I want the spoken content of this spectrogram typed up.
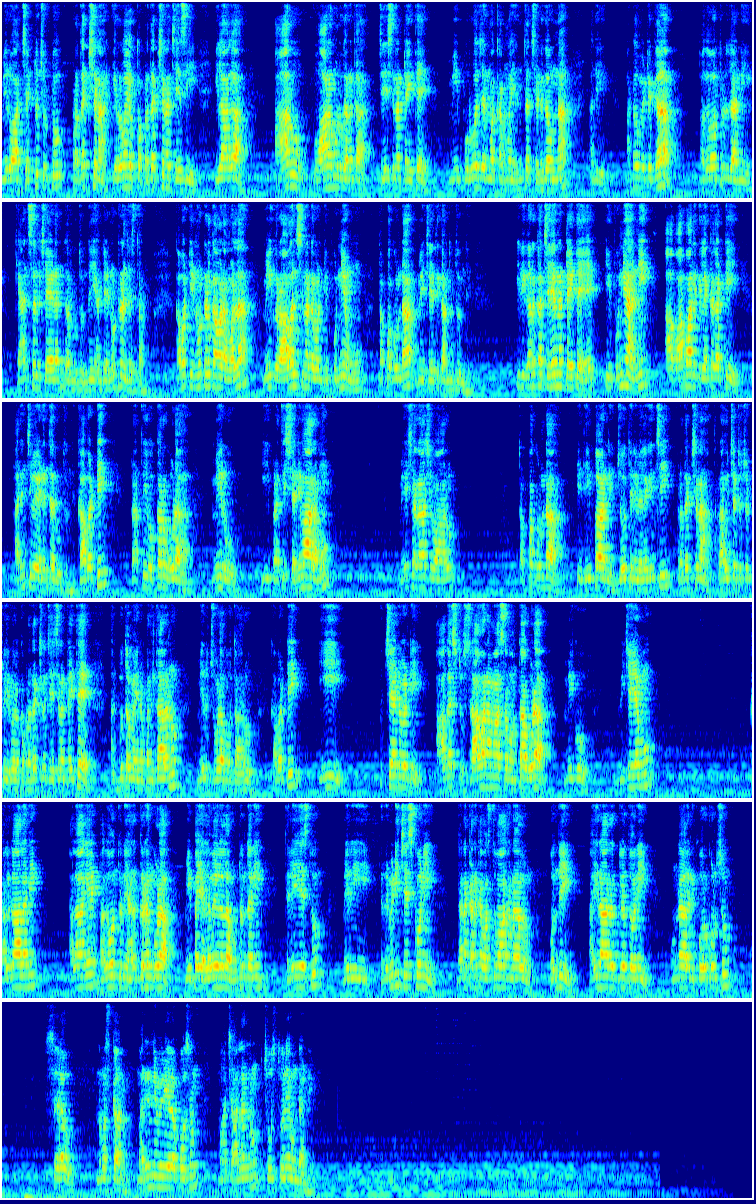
మీరు ఆ చెట్టు చుట్టూ ప్రదక్షిణ ఇరవై ఒక్క ప్రదక్షిణ చేసి ఇలాగా ఆరు వారములు గనక చేసినట్టయితే మీ పూర్వజన్మ కర్మ ఎంత చెడుగా ఉన్నా అది ఆటోమేటిక్గా భగవంతుడు దాన్ని క్యాన్సిల్ చేయడం జరుగుతుంది అంటే న్యూట్రల్ చేస్తాడు. కాబట్టి న్యూట్రల్ కావడం వల్ల మీకు రావాల్సినటువంటి పుణ్యము తప్పకుండా మీ చేతికి అందుతుంది. ఇది కనుక చేయనట్టయితే ఈ పుణ్యాన్ని ఆ పాపానికి లెక్కగట్టి హరించి వేయడం జరుగుతుంది. కాబట్టి ప్రతి ఒక్కరు కూడా మీరు ఈ ప్రతి శనివారము మేషరాశి వారు తప్పకుండా ఈ దీపాన్ని జ్యోతిని వెలిగించి ప్రదక్షిణ రావి చెట్టు చుట్టూ ఇరవై ఒక్క ప్రదక్షిణ చేసినట్టయితే అద్భుతమైన ఫలితాలను మీరు చూడబోతారు. కాబట్టి ఈ వచ్చేటువంటి ఆగస్టు శ్రావణ మాసం అంతా కూడా మీకు విజయము కలగాలని అలాగే భగవంతుని అనుగ్రహం కూడా మీపై ఎల్లవేళలా ఉంటుందని తెలియజేస్తూ మీరు ఈ రెమెడీ చేసుకొని ధన కనక వస్తువాహనాలు పొంది ఐరారోగ్యంతో ఉండాలని కోరుకుంటూ సెలవు నమస్కారం. మరిన్ని వీడియోల కోసం మా ఛానల్ను చూస్తూనే ఉండండి.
